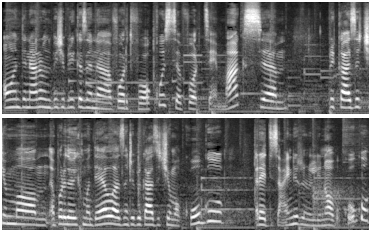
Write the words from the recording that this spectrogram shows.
Onda naravno biće prikazana Ford Focus, Ford C Max, prikazat ćemo, pored ovih modela, znači prikazat ćemo Kugu, redizajniranu ili novu Kugu,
